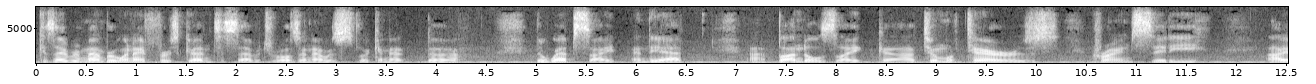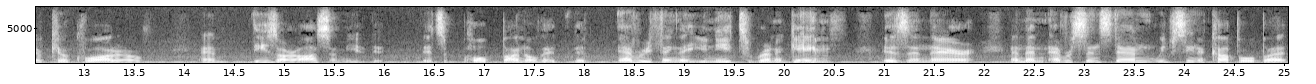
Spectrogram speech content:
because I remember when I first got into Savage Worlds and I was looking at the the website, and they had uh, bundles like uh, Tomb of Terrors, Crime City, Eye of Kilquaro, and these are awesome. You, it's a whole bundle that, that everything that you need to run a game is in there. And then ever since then, we've seen a couple, but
